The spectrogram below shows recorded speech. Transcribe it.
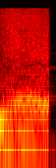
Yeah.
